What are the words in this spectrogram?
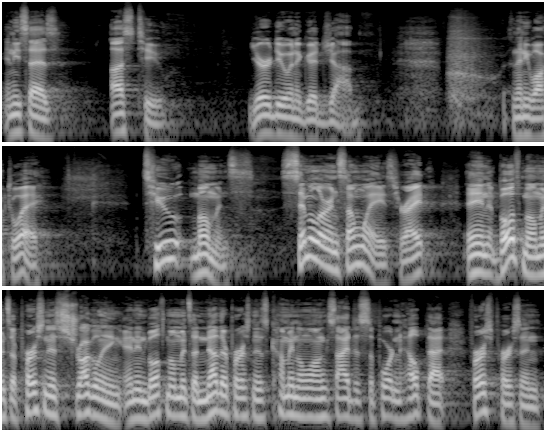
And he says, Us too, you're doing a good job. And then he walked away. Two moments, similar in some ways, right? In both moments, a person is struggling, and in both moments, another person is coming alongside to support and help that first person.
